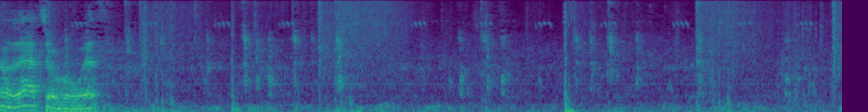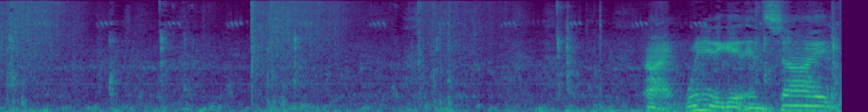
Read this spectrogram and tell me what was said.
Oh, that's over with. Alright, we need to get inside.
